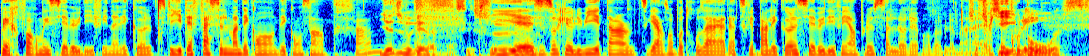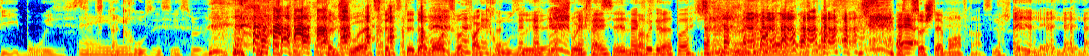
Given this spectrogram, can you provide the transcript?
performé s'il y avait eu des filles dans l'école, parce qu'il était facilement décon- déconcentrable. Il y a du vrai là-dedans, c'est sûr. Euh, c'est sûr que lui, étant un petit garçon pas trop attiré par l'école, s'il y avait eu des filles en plus, ça l'aurait probablement. Surtout euh, qu'il fait est beau. S'il est beau, il- c'est tout le temps c'est sûr. T'as le choix. Tu fais tous tes devoirs, tu vas te faire creuser. Le choix est facile, Un d'une poche. C'est pour ça que j'étais bon en français. J'étais laid, laid, laid.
